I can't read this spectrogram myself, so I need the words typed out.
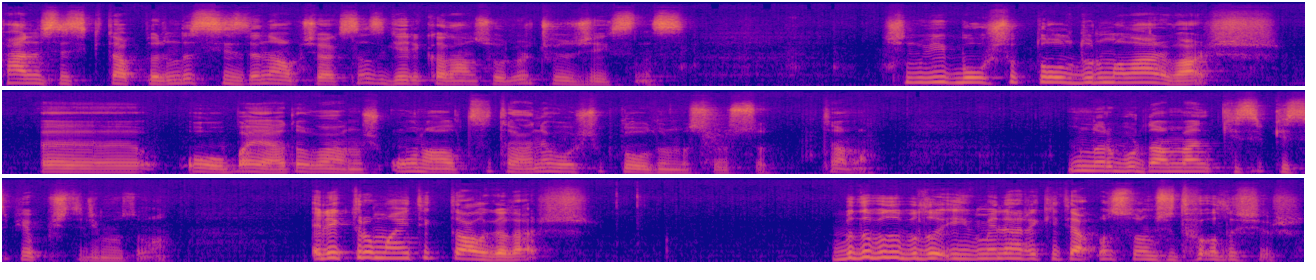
Fen lisesi kitaplarında siz de ne yapacaksınız? Geri kalan soruları çözeceksiniz. Şimdi bir boşluk doldurmalar var. Ee, o bayağı da varmış. 16 tane boşluk doldurma sorusu. Tamam. Bunları buradan ben kesip kesip yapıştırayım o zaman. Elektromanyetik dalgalar bıdı bıdı bıdı ivmeli hareket yapma sonucu da oluşur.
